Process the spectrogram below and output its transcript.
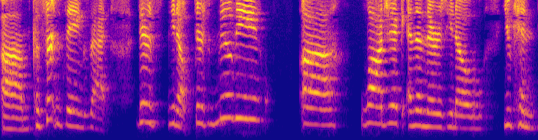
Um cuz certain things that there's, you know, there's movie uh logic and then there's, you know, you can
